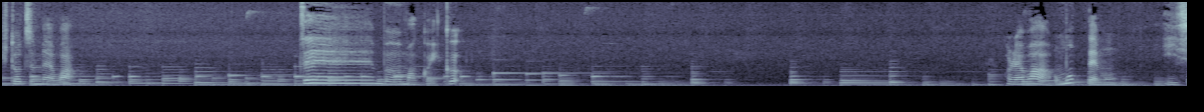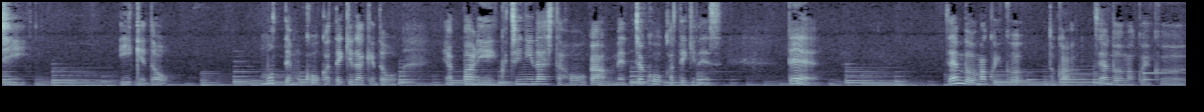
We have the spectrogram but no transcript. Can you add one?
一つ目は全部うまくいく。これは思ってもいいしいいけど思っても効果的だけどやっぱり口に出した方がめっちゃ効果的です。で全部うまくいくとか全部うまくいく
